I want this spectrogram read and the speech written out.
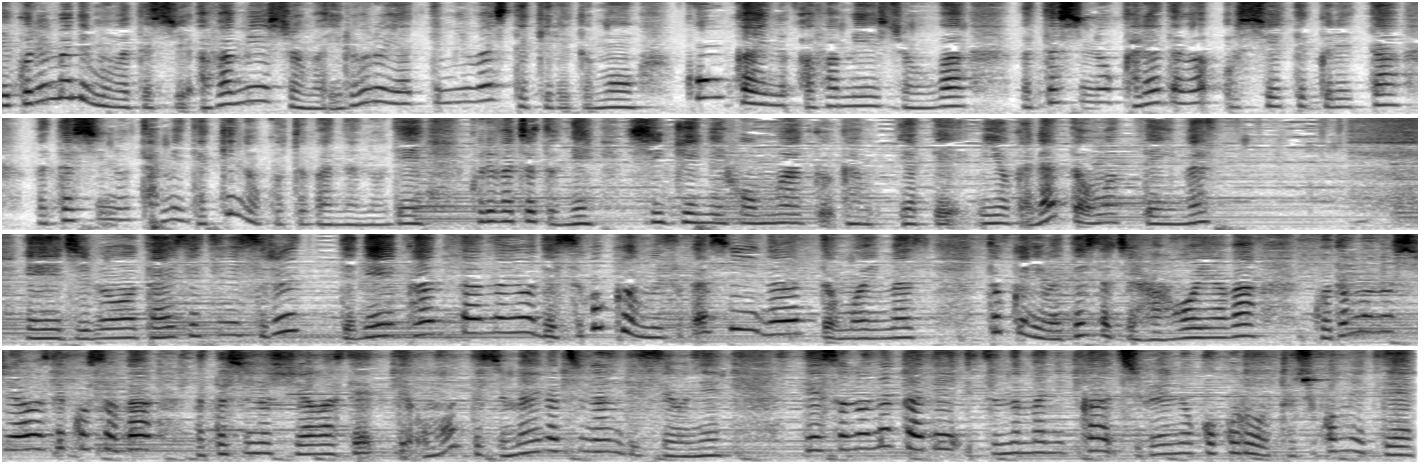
で、これまでも私、アファメーションはいろいろやってみましたけれども、今回のアファメーションは私の体が教えてくれた私のためだけの言葉なので、これはちょっとね、真剣にホームワークやってみようかなと思っています。えー、自分を大切にするってね、簡単なようですごく難しいなって思います。特に私たち母親は子供の幸せこそが私の幸せって思ってしまいがちなんですよね。で、その中でいつの間にか自分の心を閉じ込めて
